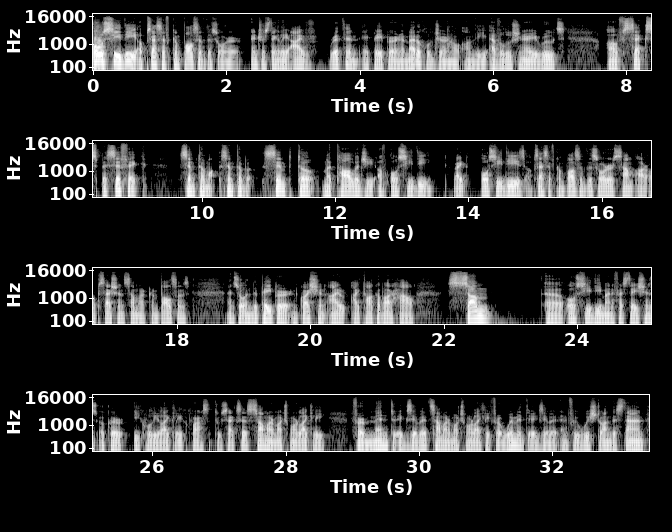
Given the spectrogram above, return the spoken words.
OCD, obsessive compulsive disorder. Interestingly, I've written a paper in a medical journal on the evolutionary roots of sex specific symptom, symptom, symptomatology of OCD, right? OCD is obsessive compulsive disorder. Some are obsessions, some are compulsions. And so in the paper in question, I, I talk about how some uh, OCD manifestations occur equally likely across the two sexes. Some are much more likely for men to exhibit. Some are much more likely for women to exhibit. And if we wish to understand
